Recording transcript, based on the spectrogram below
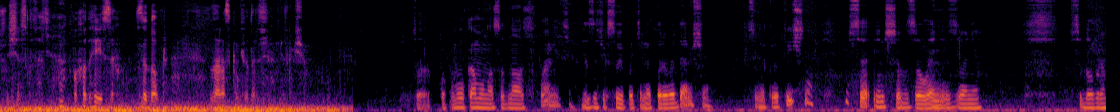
Що ще сказати? Походу і все. Все добре. Зараз комп'ютер ще підключу. Так, по помилкам у нас одна ось в пам'яті. Я зафіксую, потім ми переведемо, що це не критично. І все інше в зеленій зоні. Все добре.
